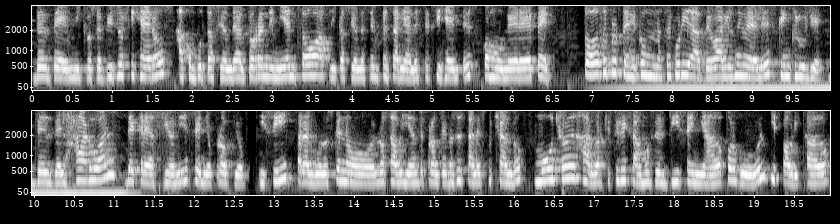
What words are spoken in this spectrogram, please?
desde microservicios ligeros a computación de alto rendimiento, aplicaciones empresariales exigentes como un ERP. Todo se protege con una seguridad de varios niveles que incluye desde el hardware de creación y diseño propio. Y sí, para algunos que no lo sabían de pronto nos están escuchando, mucho del hardware que utilizamos es diseñado por Google y fabricado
